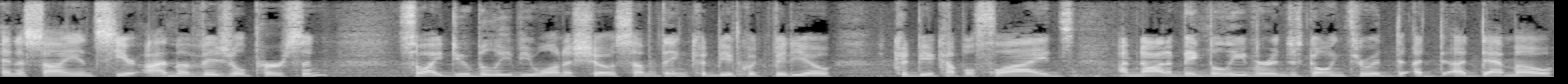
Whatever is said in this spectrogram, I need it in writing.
and a science here. I'm a visual person, so I do believe you want to show something. Could be a quick video, could be a couple slides. I'm not a big believer in just going through a, a, a, demo.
